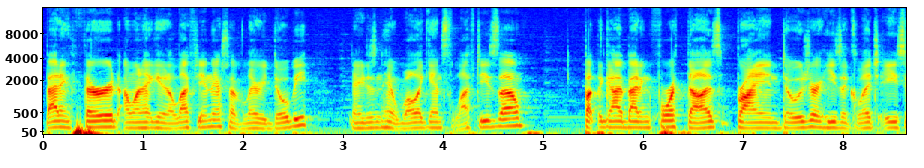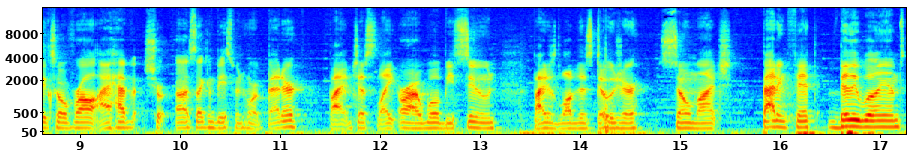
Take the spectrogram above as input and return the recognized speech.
Batting third, I want to get a lefty in there, so I have Larry Doby. Now, he doesn't hit well against lefties, though. But the guy batting fourth does. Brian Dozier, he's a glitch, 86 overall. I have short, uh, second baseman who are better, but just like, or I will be soon. But I just love this Dozier so much. Batting fifth, Billy Williams.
